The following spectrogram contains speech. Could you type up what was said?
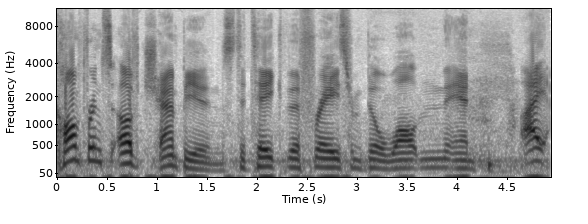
conference of champions, to take the phrase from Bill Walton. And I.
